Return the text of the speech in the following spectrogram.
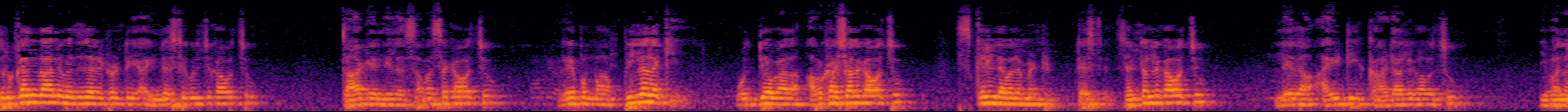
దుర్గంధాన్ని వెదజల్లేటువంటి ఆ ఇండస్ట్రీ గురించి కావచ్చు తాగే నీళ్ళ సమస్య కావచ్చు రేపు మా పిల్లలకి ఉద్యోగాల అవకాశాలు కావచ్చు స్కిల్ డెవలప్మెంట్ టెస్ట్ సెంటర్లు కావచ్చు లేదా ఐటీ కాడాలు కావచ్చు ఇవాళ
